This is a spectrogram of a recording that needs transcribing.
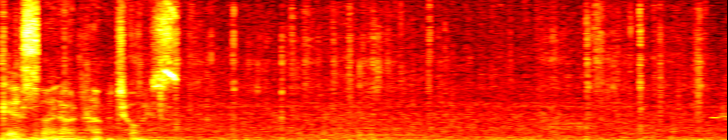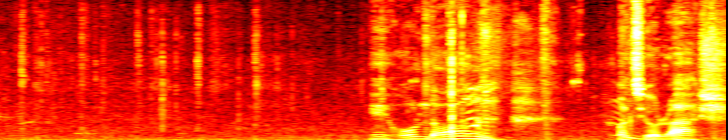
Guess I don't have a choice. Hey, hold on. What's your rush?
